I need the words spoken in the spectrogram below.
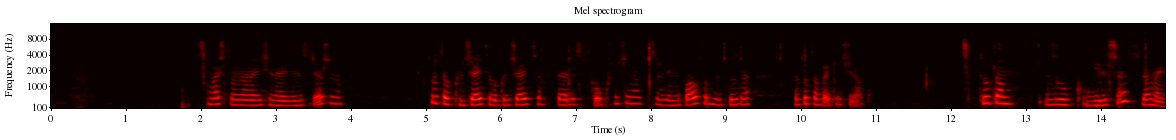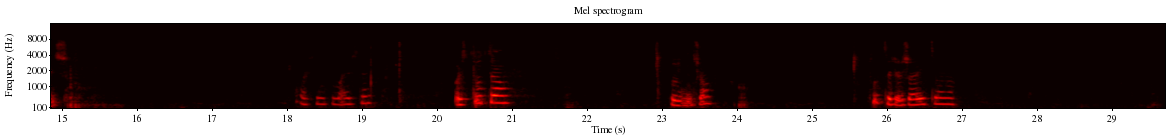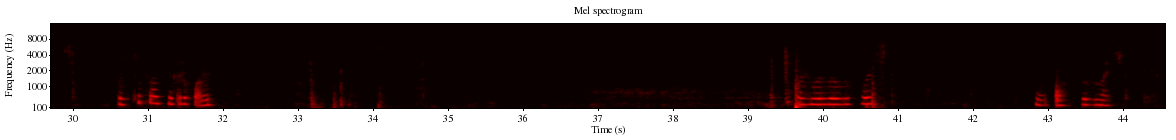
Бачите, вона навіть навіть не заряджена. Тут включається, виключається. Зараз тако включена, посередині пауза, блютузна, а тут виключена. Тут звук більше, сюди менше. Ось бачите. Ось тут там. Тут нічого. Тут заряджається вона. Ось тут там мікрофон. Можливо ви побачите. О, ви побачите.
